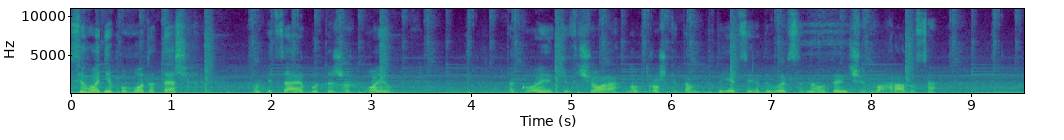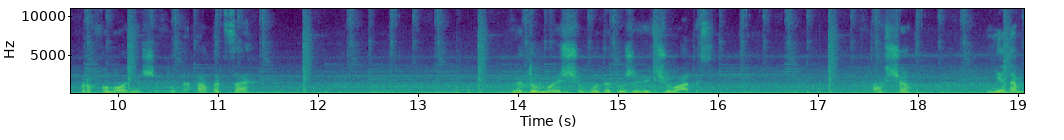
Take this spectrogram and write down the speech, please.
Сьогодні погода теж обіцяє бути жаркою, такою, як і вчора. Ну, трошки там, здається, я дивився на 1 чи 2 градуса прохолодніше буде, але це не думаю, що буде дуже відчуватись. Так що, їдемо.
